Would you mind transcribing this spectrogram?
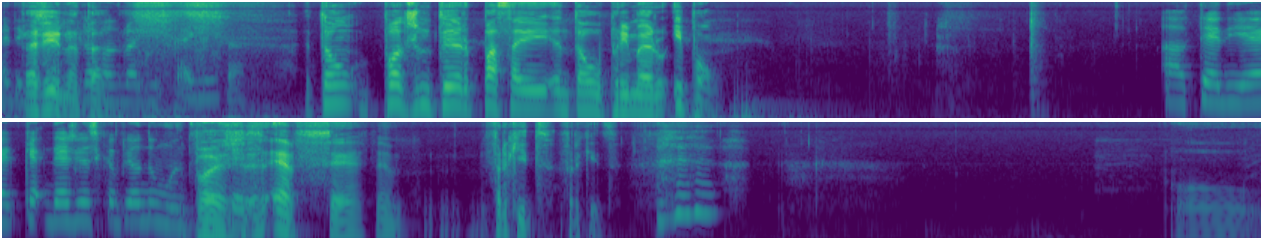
Está giro, não está? Então podes meter, passa aí então o primeiro ipom. Ah, o Teddy é 10 vezes campeão do mundo. Pois, francês. é, é, é fraquito, fraquito. Uf.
